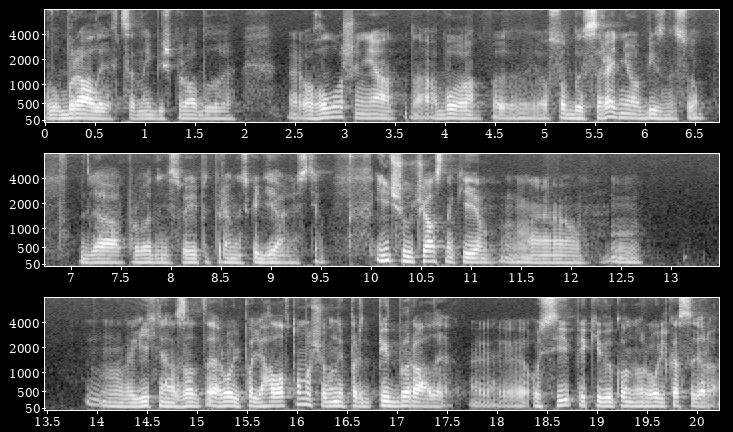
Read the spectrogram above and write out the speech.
обирали це найбільш привабливе оголошення, або е, особи середнього бізнесу для проведення своєї підприємницької діяльності. Інші учасники е, їхня роль полягала в тому, що вони підбирали е, осіб, які виконували роль касира.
